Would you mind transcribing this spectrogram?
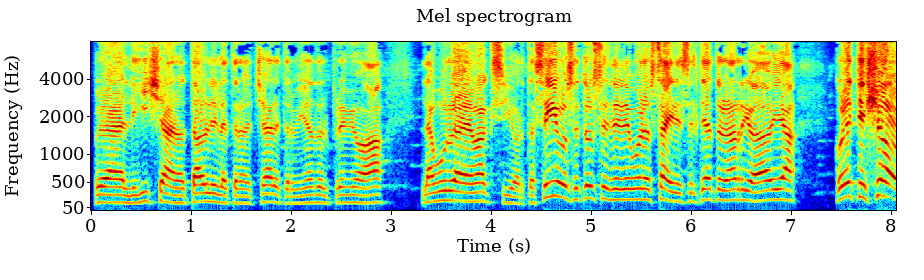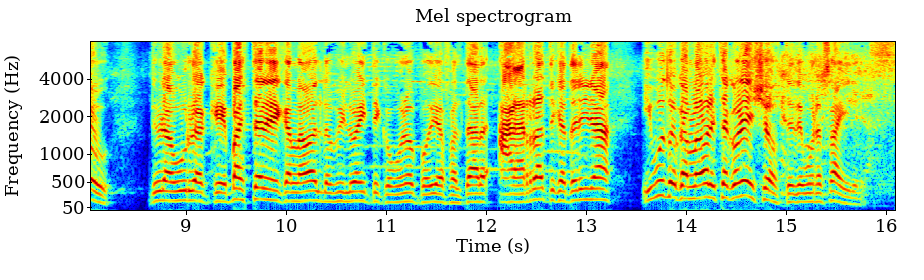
pero la liguilla notable la trasnochada le terminando el premio a la murga de Maxi Horta. Seguimos entonces desde Buenos Aires, el Teatro de Rivadavia, con este show de una murga que va a estar en el Carnaval 2020, como no podía faltar. Agarrate Catalina y Mundo Carnaval está con ellos desde Buenos Aires.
